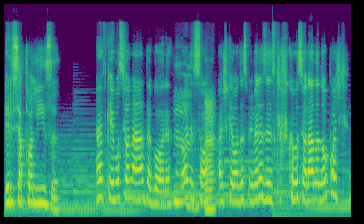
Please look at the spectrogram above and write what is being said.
Ele se atualiza. Ai, fiquei emocionada agora. Hum. Olha só, é. acho que é uma das primeiras vezes que eu fico emocionada no podcast.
